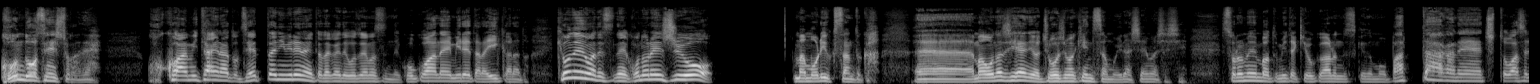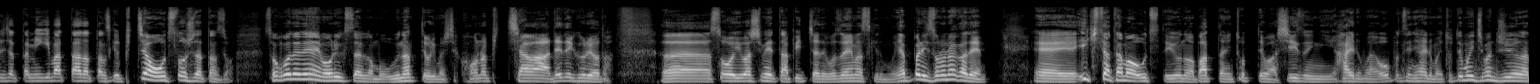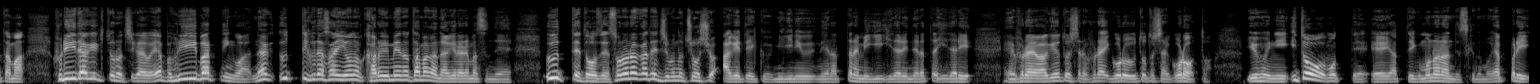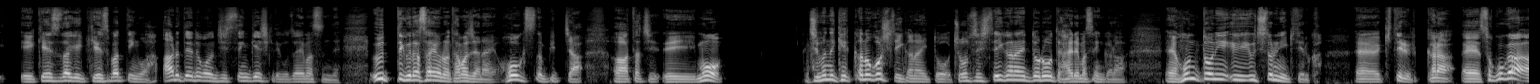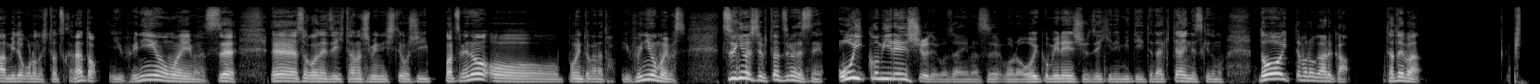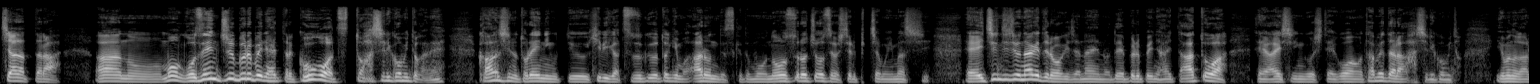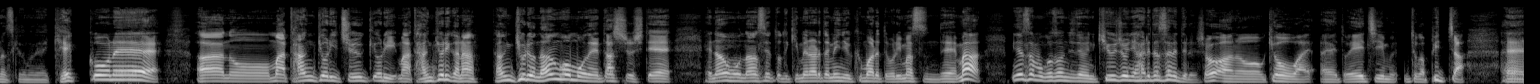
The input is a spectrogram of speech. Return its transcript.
近藤選手とかね。ここは見たいなと、絶対に見れない戦いでございますんで、ここはね、見れたらいいかなと。去年はですね、この練習を、まあ、森福さんとか、えー、まあ、同じ部屋には城島健二さんもいらっしゃいましたし、そのメンバーと見た記憶があるんですけども、バッターがね、ちょっと忘れちゃった右バッターだったんですけど、ピッチャーは大津投手だったんですよ。そこでね、森福さんがもううなっておりまして、このピッチャーは出てくるよと、そう言わしめたピッチャーでございますけども、やっぱりその中で、えー、生きた球を打つっていうのはバッターにとってはシーズンに入る前、オープン戦に入る前、とても一番重要な球。フリー打撃との違いは、やっぱフリーバッティングは打ってくださいよの軽めの球が投げられますんで、打って当然、その中で自分の調子を上げていく。右に狙ったら右、左狙ったら左、えー、フライを上げようとしたらフライ、ゴロを打とうとしたらゴロというふうに意図を持って、えー、やっていくものなんですけども、やっぱり、えー、ケース打撃、ケースバッティングはある程度この実戦形式でございますんで、打ってくださいような球じゃない。ホークスのピッチャーたち、えー、も、自分で結果残していかないと、調整していかないとローテ入れませんから、えー、本当に打ち取りに来てるか、えー、来てるから、えー、そこが見どころの一つかなというふうに思います。えー、そこね、ぜひ楽しみにしてほしい一発目のポイントかなというふうに思います。続きまして二つ目ですね、追い込み練習でございます。この追い込み練習ぜひね、見ていただきたいんですけども、どういったものがあるか。例えば、ピッチャーだったら、あの、もう午前中ブルペンに入ったら午後はずっと走り込みとかね、下半身のトレーニングっていう日々が続く時もあるんですけども、ノースロー調整をしてるピッチャーもいますし、えー、一日中投げてるわけじゃないので、ブルペンに入った後は、えー、アイシングをしてご飯を食べたら走り込みというものがあるんですけどもね、結構ね、あの、まあ短距離、中距離、まあ短距離かな。短距離を何本もね、ダッシュして、え、何本何セットで決められたメニュー組まれておりますんで、まあ、皆さんもご存知のように球場に張り出されてるでしょ？あの、今日は、えっ、と、A チームとかピッチャー、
